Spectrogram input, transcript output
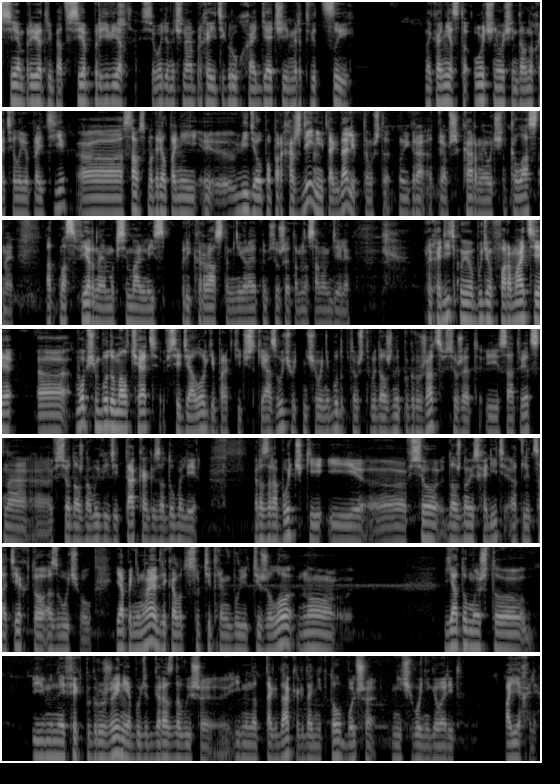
Всем привет, ребят, всем привет! Сегодня начинаем проходить игру «Ходячие мертвецы». Наконец-то, очень-очень давно хотел ее пройти. А, сам смотрел по ней э, видео по прохождению и так далее, потому что ну, игра прям шикарная, очень классная, атмосферная максимально и с прекрасным, невероятным сюжетом на самом деле. Проходить мы ее будем в формате в общем, буду молчать, все диалоги практически, озвучивать ничего не буду, потому что вы должны погружаться в сюжет, и, соответственно, э, все должно выглядеть так, как задумали разработчики, и э, все должно исходить от лица тех, кто озвучивал. Я понимаю, для кого-то с субтитрами будет тяжело, но я думаю, что именно эффект погружения будет гораздо выше именно тогда, когда никто больше ничего не говорит. Поехали.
